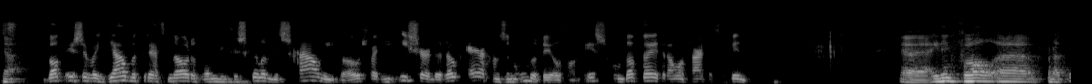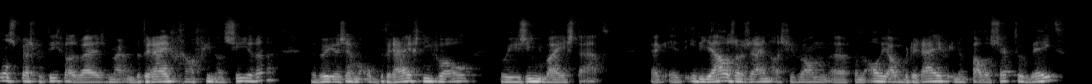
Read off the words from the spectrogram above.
Ja. Wat is er wat jou betreft nodig om die verschillende schaalniveaus, waar die ISER dus ook ergens een onderdeel van is, om dat beter aan elkaar te verbinden? Uh, ik denk vooral uh, vanuit ons perspectief, als wij maar een bedrijf gaan financieren, dan wil je zeg maar, op bedrijfsniveau wil je zien waar je staat. Kijk, het ideaal zou zijn als je van, uh, van al jouw bedrijven in een bepaalde sector weet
